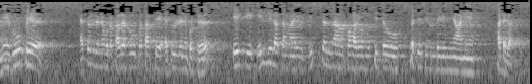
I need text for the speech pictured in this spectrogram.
මේ රූපය ඇතුල් වෙනකොට කල රූප tattේ ඇතුල් වෙනකොට ඒකේ එල්ලිලා තමයි ඉස්සල්ලාම පහළ වුණු සිත වූ ප්‍රතිසින්ද විඥානේ හටගත්තේ.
